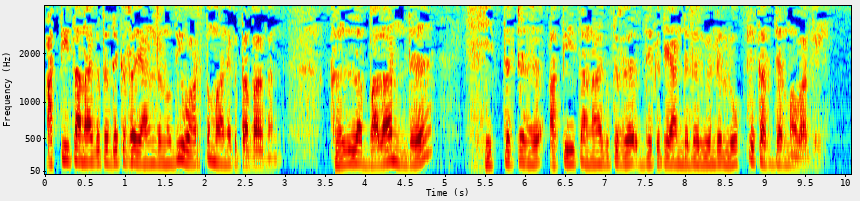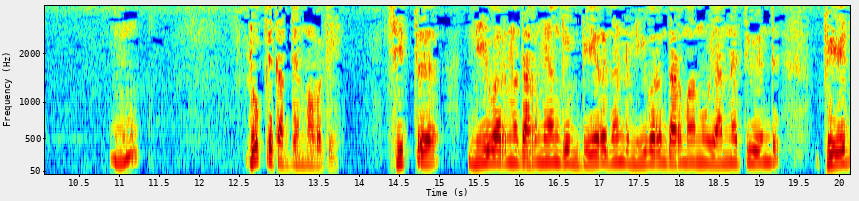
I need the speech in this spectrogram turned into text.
අතීත අනාගත දෙකට යන්න නොදී වර්තමානයක තබා ගන්න. කළා බලන්ඩ හිතට අතීත අනාගත දෙකට යන්න බැරි වෙන්න ලොක් එකක් දැම්මා වගේ. ලෝක එකක් දැම්මා වගේ. හිත නීවරණ ධර්මයන්ගෙන් බේරගන්න නීවරණ ධර්මානුව යන්නේ නැති වෙන්න පීඩ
